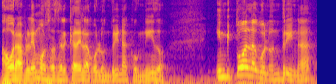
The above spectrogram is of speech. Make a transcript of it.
Ahora hablemos acerca de la golondrina con nido. Invitó a la golondrina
